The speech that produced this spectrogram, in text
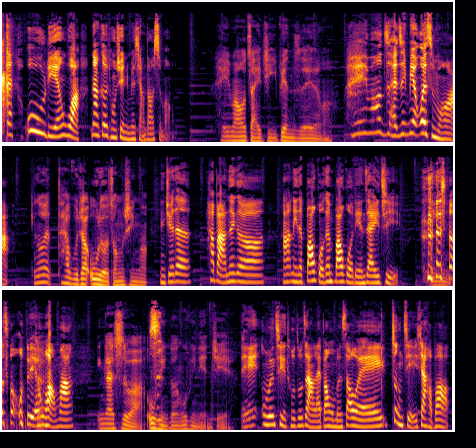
在物联网，那各位同学，你们想到什么？黑猫宅急便之类的吗？黑猫宅急便为什么啊？因为它不叫物流中心吗？你觉得它把那个啊，你的包裹跟包裹连在一起，叫做物联网吗？应该是吧，物品跟物品连接。哎，我们请涂组长来帮我们稍微正解一下，好不好？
